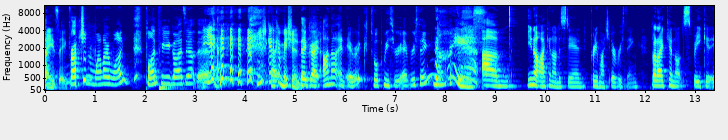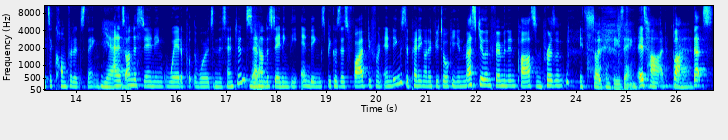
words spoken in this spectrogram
Amazing. Russian 101. Plug for you guys out there. Yeah, you should get a commission. They're great. Anna and Eric talk me through everything. nice. Um, you know, I can understand pretty much everything, but I cannot speak it. It's a confidence thing. Yeah. And it's understanding where to put the words in the sentence and understanding the endings because there's five different endings depending on if you're talking in masculine, feminine, past, and present. It's so confusing. It's hard, but Yeah. that's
